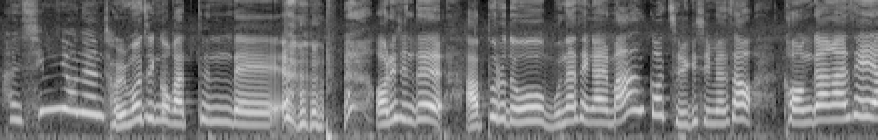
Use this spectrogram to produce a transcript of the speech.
한 10년은 젊어진 것 같은데. 어르신들, 앞으로도 문화생활 마음껏 즐기시면서 건강하세요.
